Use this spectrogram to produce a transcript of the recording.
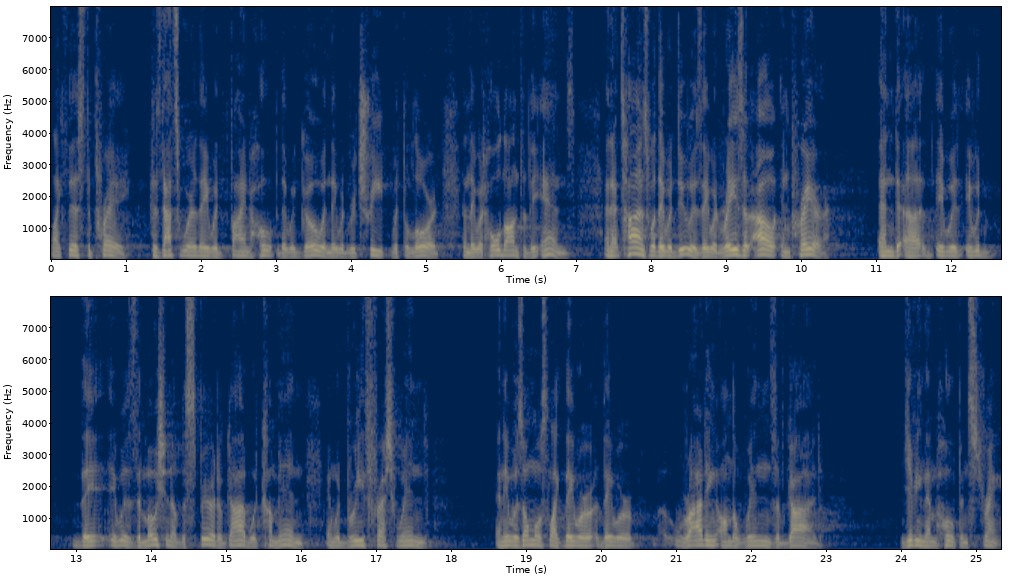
like this to pray because that's where they would find hope. They would go and they would retreat with the Lord and they would hold on to the ends. And at times, what they would do is they would raise it out in prayer. And uh, it, would, it, would, they, it was the motion of the Spirit of God would come in and would breathe fresh wind. And it was almost like they were, they were riding on the winds of God, giving them hope and strength.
